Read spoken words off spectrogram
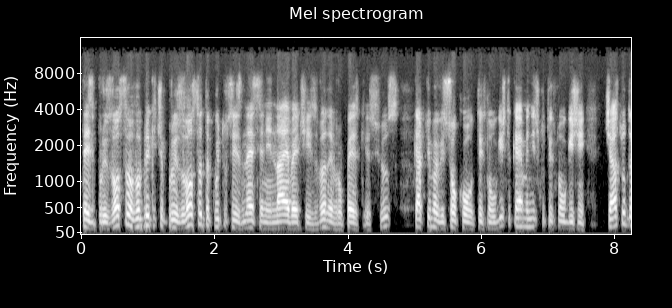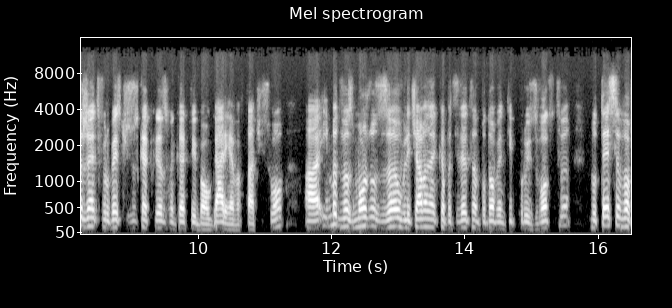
тези производства производства, въпреки че производствата, които са изнесени най-вече извън Европейския съюз, както има високо технологични, така има нискотехнологични. Част от държавите в Европейския съюз, както казахме, както и България в това число, а, имат възможност за увеличаване на капацитета на подобен тип производства, но те са в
